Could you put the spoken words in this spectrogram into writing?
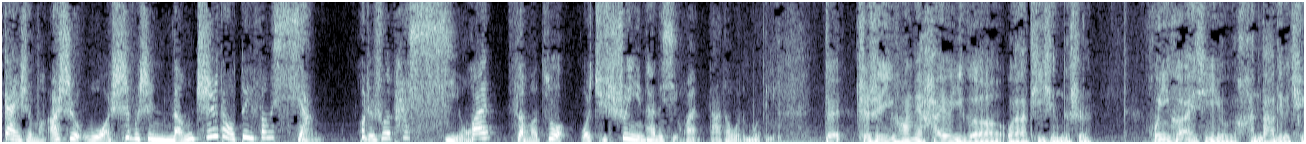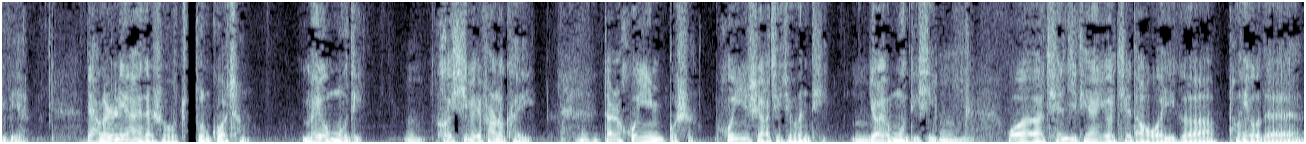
干什么，而是我是不是能知道对方想，或者说他喜欢怎么做，我去顺应他的喜欢，达到我的目的。对，这是一方面。还有一个我要提醒的是，婚姻和爱情有很大的一个区别。两个人恋爱的时候注重过程，没有目的。嗯。喝西北风都可以，但是婚姻不是，婚姻是要解决问题，要有目的性。嗯。我前几天又接到我一个朋友的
